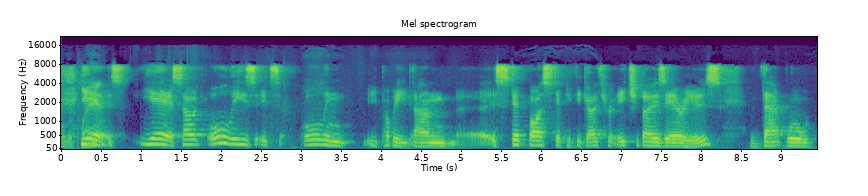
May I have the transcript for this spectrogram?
or the plan? Yeah, yeah. So it all is it's all in you probably um, step by step. If you go through each of those areas, that will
